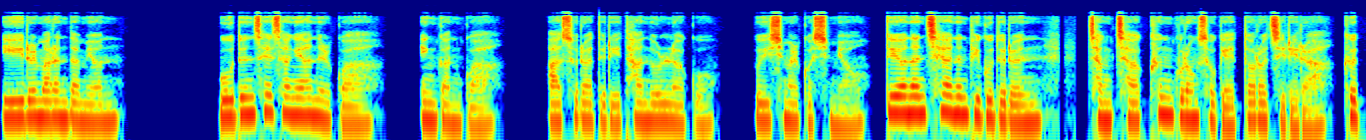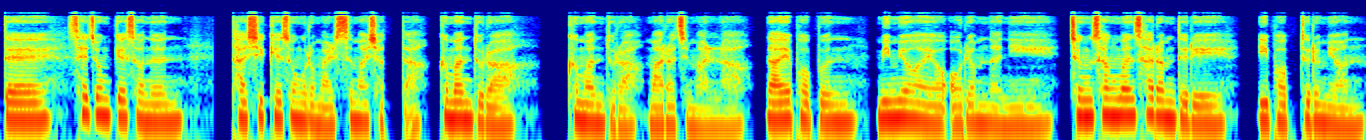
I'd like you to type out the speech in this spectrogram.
이 일을 말한다면 모든 세상의 하늘과 인간과 아수라들이 다 놀라고 의심할 것이며 뛰어난 체하는 비구들은 장차 큰 구렁 속에 떨어지리라. 그때 세종께서는 다시 개송으로 말씀하셨다. 그만두라, 그만두라, 말하지 말라. 나의 법은 미묘하여 어렵나니 증상만 사람들이 이 법 들으면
